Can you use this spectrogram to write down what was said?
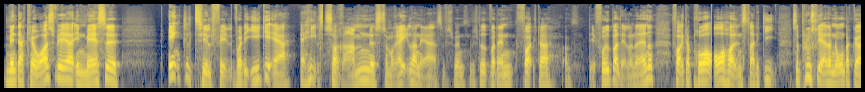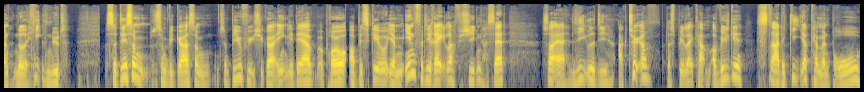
Men der kan jo også være en masse enkelt tilfælde, hvor det ikke er, er helt så rammende, som reglerne er. Altså hvis man hvis man ved, hvordan folk, der, om det er fodbold eller noget andet, folk, der prøver at overholde en strategi, så pludselig er der nogen, der gør noget helt nyt. Så det, som, som vi gør som, som biofysikere egentlig, det er at prøve at beskrive, jamen inden for de regler, fysikken har sat, så er livet de aktører, der spiller i kampen, og hvilke strategier kan man bruge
